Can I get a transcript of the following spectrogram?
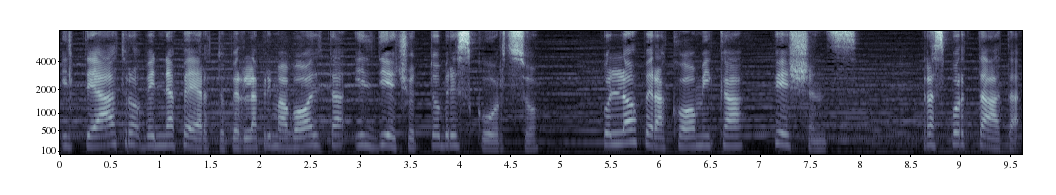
Il teatro venne aperto per la prima volta il 10 ottobre scorso con l'opera comica Patience, trasportata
